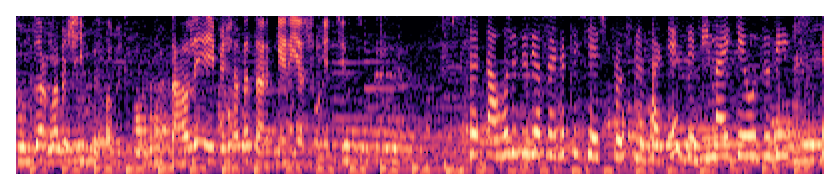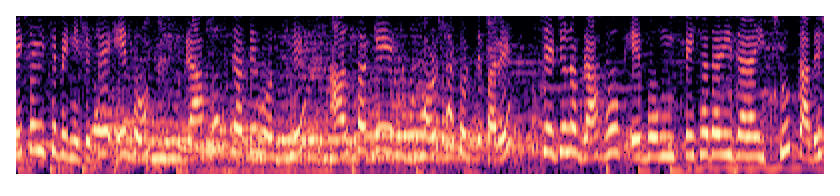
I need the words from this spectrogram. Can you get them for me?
সুন্দরভাবে শিখতে হবে তাহলে এই পেশাতে তার কেরিয়ার সুনিশ্চিত তাহলে যদি আপনার কাছে শেষ প্রশ্ন থাকে যে বিমাই কেউ যদি পেশা হিসেবে নিতে চায় এবং গ্রাহক যাতে হচ্ছে আলফাকে ভরসা করতে পারে সেই জন্য গ্রাহক এবং পেশাদারি যারা ইচ্ছুক তাদের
